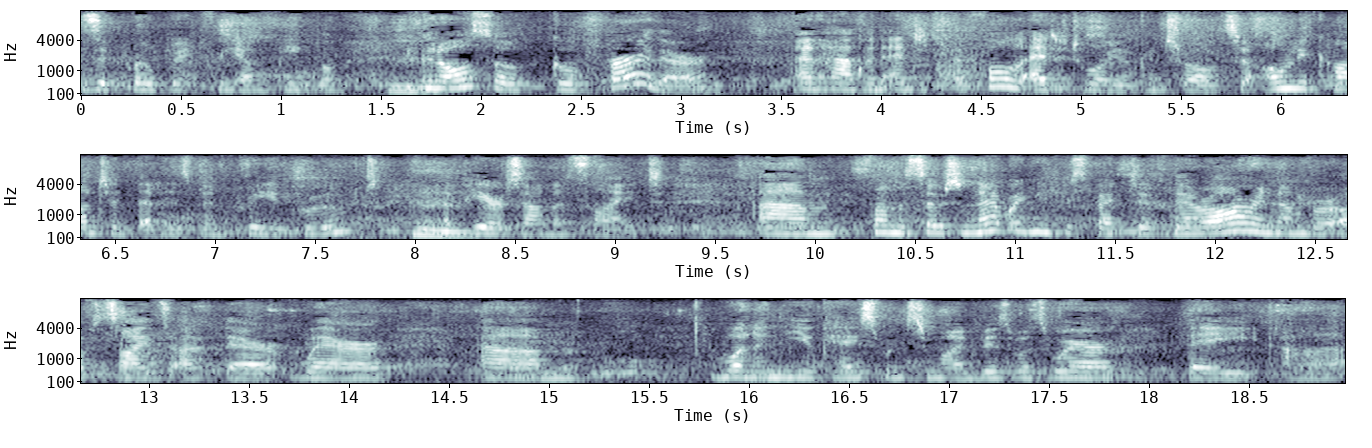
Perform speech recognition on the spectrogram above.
is appropriate for young people. You can also go further and have an edit- a full editorial control, so only content that has been pre-approved appears on a site. Um, from a social networking perspective, there are a number of sites out there where um, one in the UK springs to mind. Viz was where they. Uh,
